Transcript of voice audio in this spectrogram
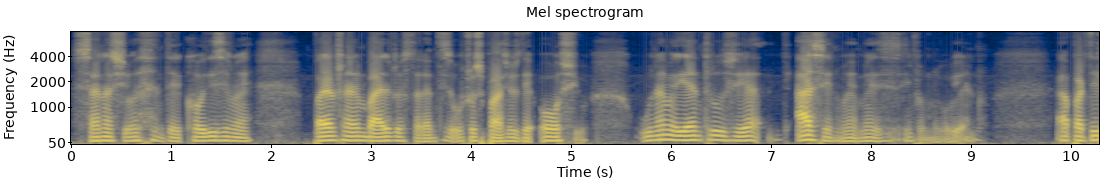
sanación del COVID-19 para entrar en bares, restaurantes u otros espacios de ocio. Una medida introducida hace nueve meses, informó el gobierno. A partir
